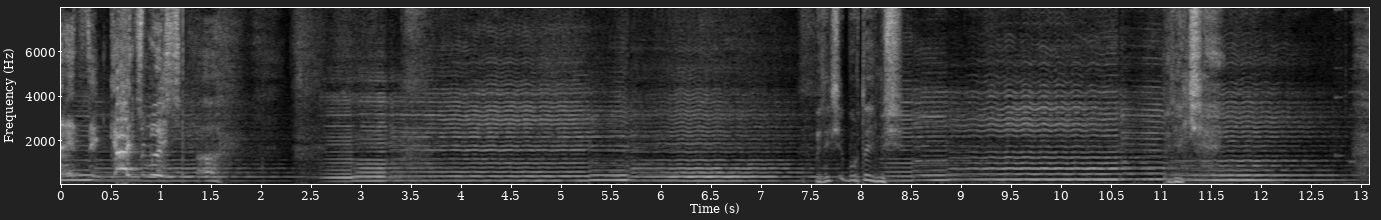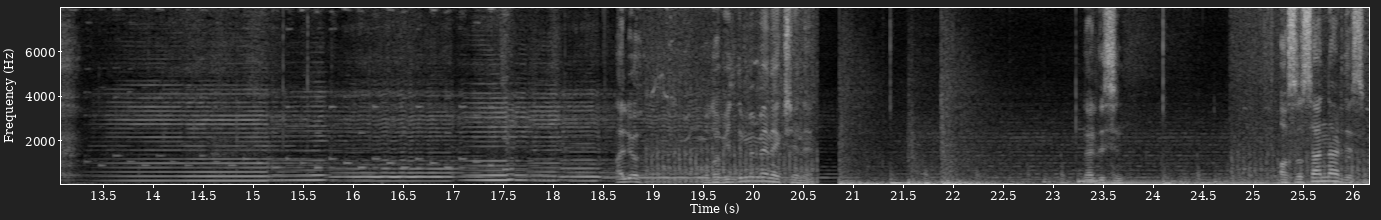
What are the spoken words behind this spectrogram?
Kahretsin kaçmış. Menekşe buradaymış. Menekşe. Alo. Bulabildin mi Menekşe'ni? Neredesin? Asıl sen neredesin?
